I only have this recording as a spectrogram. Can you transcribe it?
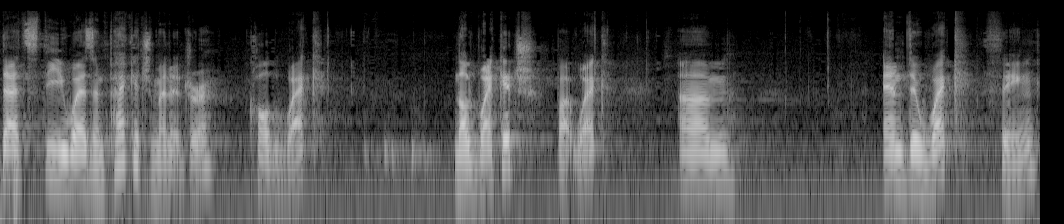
that's the WASM package manager called wac. Not Weckage, but wac. Um, and the wac thing,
